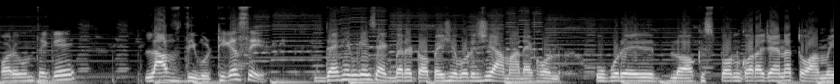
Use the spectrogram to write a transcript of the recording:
পরে উন থেকে লাভ দিব, ঠিক আছে? দেখেন গেছে একবারে টপে এসে পড়েছি, আমার এখন উপরে ব্লক স্পন করা যায় না, তো আমি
